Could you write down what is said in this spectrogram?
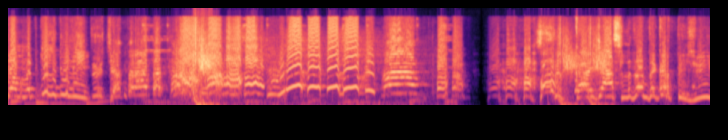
गंमत केली तुम्ही तुझ्या तर आता काय असलं तर करतेस मी?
